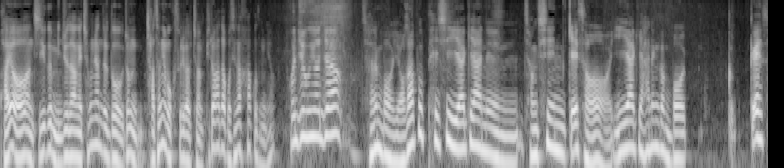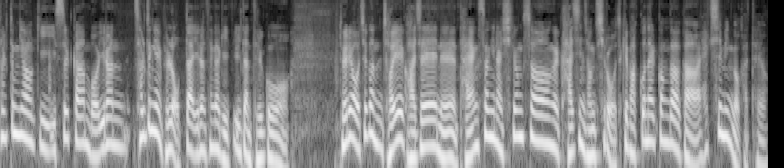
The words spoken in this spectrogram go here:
과연 지금 민주당의 청년 들도 좀 자성의 목소리가 좀 필요하다고 생각하거든요. 권지웅 위원장 저는 뭐 여가부 폐지 이야기하는 정치인께서 이 이야기하는 건뭐 꽤 설득력이 있을까 뭐 이런 설득력이 별로 없다 이런 생각이 일단 들고 되려 어쨌건 저의 과제는 다양성이나 실용성을 가진 정치로 어떻게 바꿔낼 건가가 핵심인 것 같아요.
